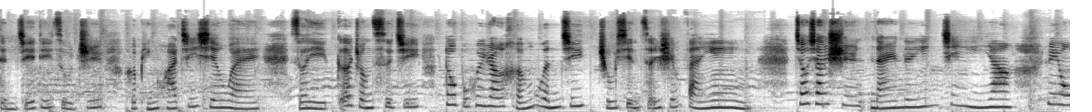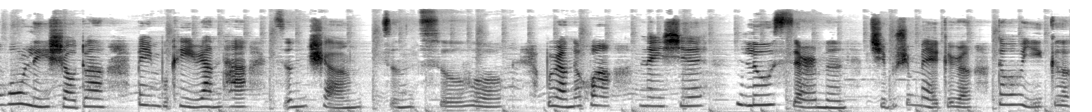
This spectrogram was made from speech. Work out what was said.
等结缔组织和平滑肌纤维，所以各种刺激都不会让横纹肌出现增生反应，就像是男人的阴茎一样，运用物理手段并不可以让它增长增粗哦，不然的话那些。Loser 们，岂不是每个人都一个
